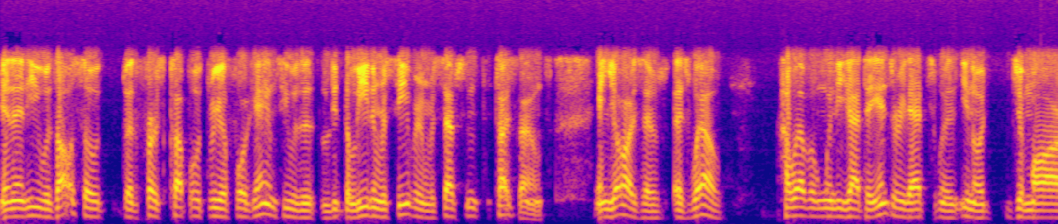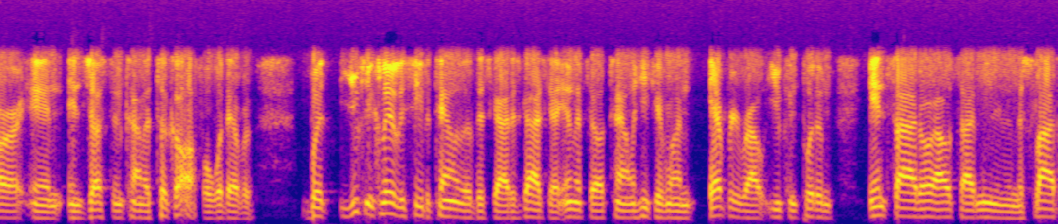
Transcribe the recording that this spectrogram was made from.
And then he was also the first couple, three or four games, he was the leading receiver in receptions, touchdowns, and yards as, as well. However, when he got the injury, that's when you know Ja'Marr and and Justin kind of took off or whatever. But you can clearly see the talent of this guy. This guy's got NFL talent. He can run every route. You can put him inside or outside, meaning in the slot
